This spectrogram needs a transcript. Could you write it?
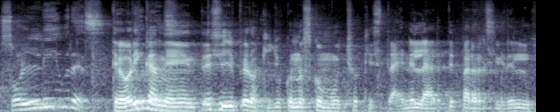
son libres. Teóricamente sí, pero aquí yo conozco mucho que está en el arte para recibir el,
